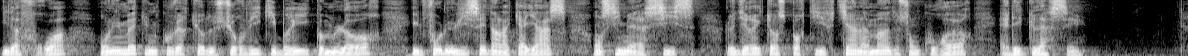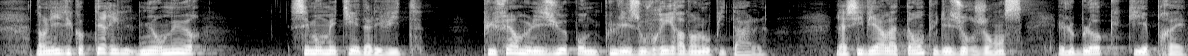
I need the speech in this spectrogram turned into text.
il a froid, on lui met une couverture de survie qui brille comme l'or, il faut le hisser dans la caillasse, on s'y met à six, le directeur sportif tient la main de son coureur, elle est glacée. Dans l'hélicoptère, il murmure C'est mon métier d'aller vite, puis ferme les yeux pour ne plus les ouvrir avant l'hôpital. La civière l'attend, puis les urgences, et le bloc qui est prêt.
